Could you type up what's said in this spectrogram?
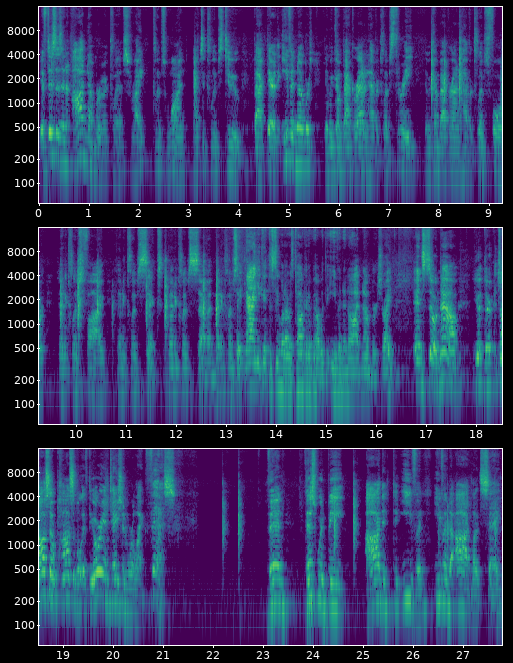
if this is an odd number of eclipse, right? Eclipse 1, that's eclipse 2. Back there, the even numbers, then we come back around and have eclipse 3, then we come back around and have eclipse 4, then eclipse 5, then eclipse 6, then eclipse 7, then eclipse 8. Now you get to see what I was talking about with the even and odd numbers, right? And so now, you, there, it's also possible if the orientation were like this, then this would be odd to even, even to odd, let's say,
